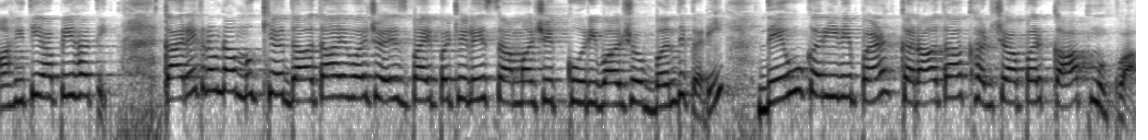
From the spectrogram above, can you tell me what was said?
માહિતી આપી હતી. કાર્યક્રમના મુખ્ય દાતા એવા જયેશભાઈ પટેલે સામાજિક કુરિવાજો બંધ કરી દેવું કરીને પણ કરાતા ખર્ચા પર કાપ મૂકવા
